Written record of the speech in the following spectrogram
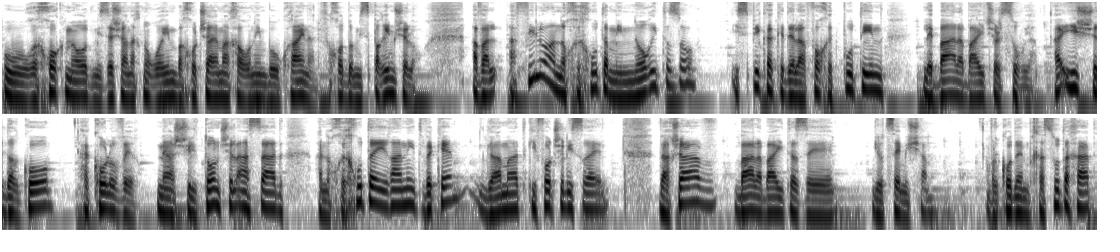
הוא רחוק מאוד מזה שאנחנו רואים בחודשיים האחרונים באוקראינה, לפחות במספרים שלו. אבל אפילו הנוכחות המינורית הזו הספיקה כדי להפוך את פוטין לבעל הבית של סוריה. האיש שדרכו הכל עובר, מהשלטון של אסד, הנוכחות האיראנית, וכן, גם התקיפות של ישראל. ועכשיו, בעל הבית הזה יוצא משם. אבל קודם חסות אחת,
